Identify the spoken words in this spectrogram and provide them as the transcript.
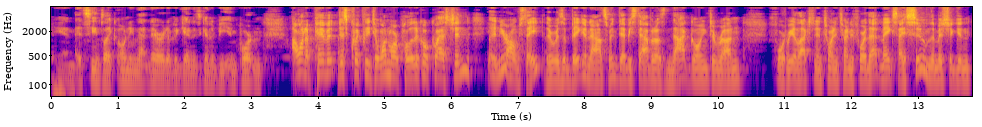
And it seems like owning that narrative again is going to be important. I want to pivot just quickly to one more political question. In your home state, there was a big announcement. Debbie Stabenow is not going to run for reelection in 2024. That makes, I assume, the Michigan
